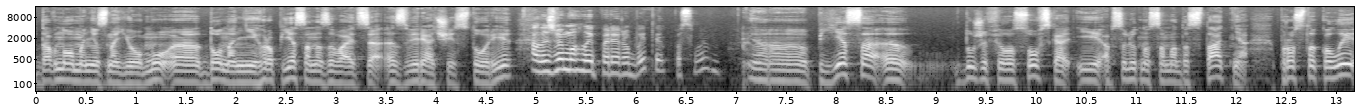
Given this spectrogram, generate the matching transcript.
давно мені знайому. е, Дона Нігро. П'єса називається е, Звірячі історії. Але ж ви могли переробити по-своєму. Е, П'єса, е, дуже філософська і абсолютно самодостатня. Просто коли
